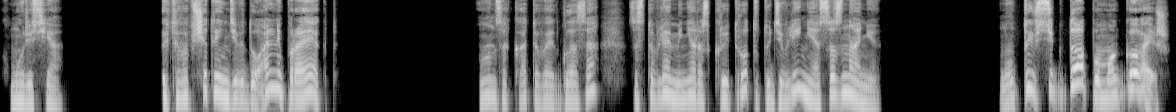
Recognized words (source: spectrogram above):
хмурюсь я, это вообще-то индивидуальный проект. Он закатывает глаза, заставляя меня раскрыть рот от удивления и осознания. «Ну ты всегда помогаешь!»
